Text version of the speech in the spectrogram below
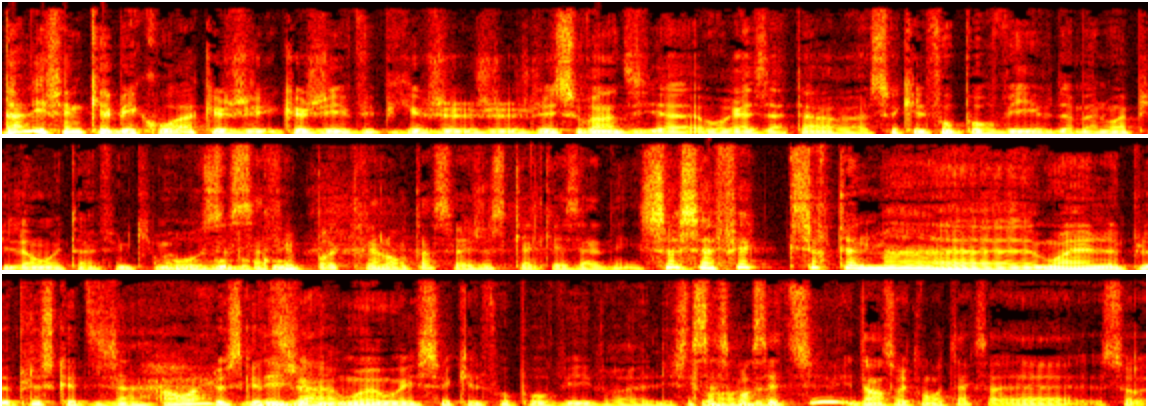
Dans les films québécois que j'ai que j'ai vus puis que je, je, je l'ai souvent dit euh, au réalisateur, euh, ce qu'il faut pour vivre de Benoît Pilon est un film qui m'a Oh, beaucoup ça, ça beaucoup. fait pas très longtemps, ça fait juste quelques années. Ça, ça fait certainement euh, ouais plus, plus que dix ans. Ah ouais? Plus que dix ans. Ouais, oui, ce qu'il faut pour vivre l'histoire. ça se de- passait-tu dans un contexte, euh, sur,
